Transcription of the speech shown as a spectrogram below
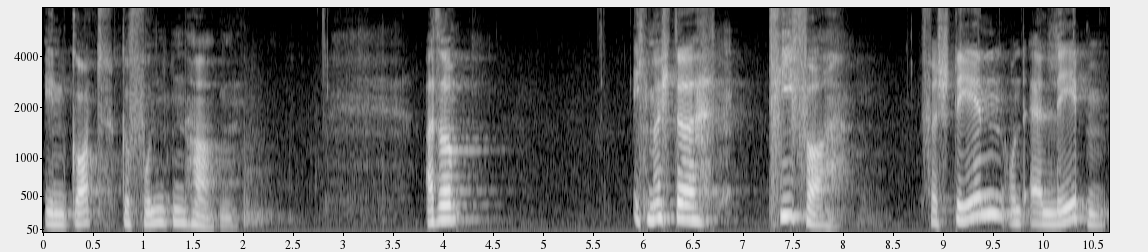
in Gott gefunden haben. Also, ich möchte tiefer verstehen und erleben,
